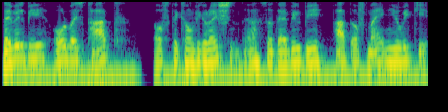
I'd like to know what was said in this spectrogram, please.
they will be always part of the configuration. Yeah? So they will be part of my new wiki.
